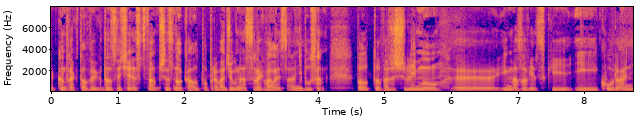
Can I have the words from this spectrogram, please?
e, kontraktowych do zwycięstwa przez knockout poprowadził nas Lech Wałęsa, ale nie był sam, bo towarzyszyli mu e, i Mazowiecki, i Kuroń,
